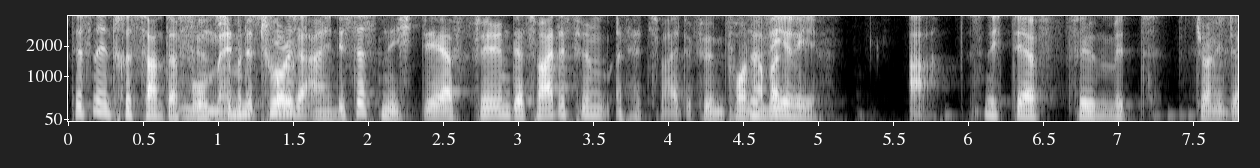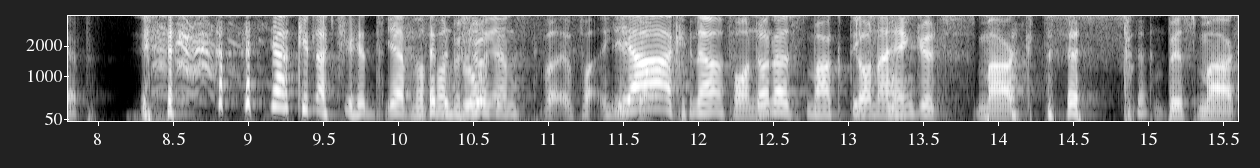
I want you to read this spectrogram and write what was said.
Das ist ein interessanter Film, Moment, zumindest The Tourist, Folge 1. Ist das nicht der Film, der zweite Film, äh, der zweite Film von, das ist eine aber, Serie. ah, Das ist nicht der Film mit. Johnny Depp. Ja, genau. Ja, von Florian, hier, Ja, genau. von Donnersmark, Donner. Henkelsmarkt, Bismarck,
